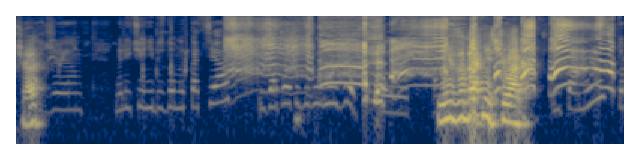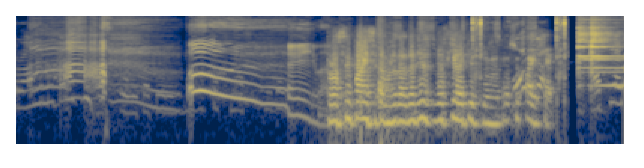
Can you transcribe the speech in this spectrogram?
также на лечение бездомных котят и зарплату дежурной уборщицы. Не задохнись, чувак. Просыпайся, там уже на доске написано. Просыпайся. Опять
